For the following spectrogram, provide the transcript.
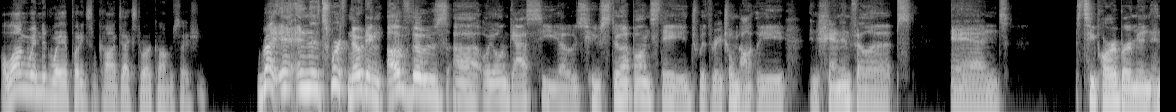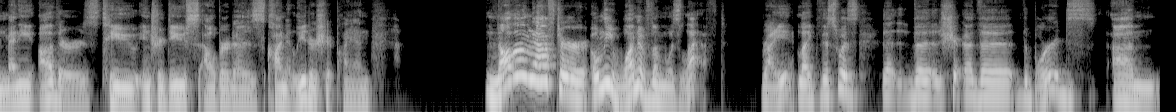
a long-winded way of putting some context to our conversation. Right, and it's worth noting of those uh, oil and gas CEOs who stood up on stage with Rachel Notley and Shannon Phillips and Tzeporah Berman and many others to introduce Alberta's climate leadership plan. Not long after, only one of them was left, right? Like this was the the uh, the the boards um,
